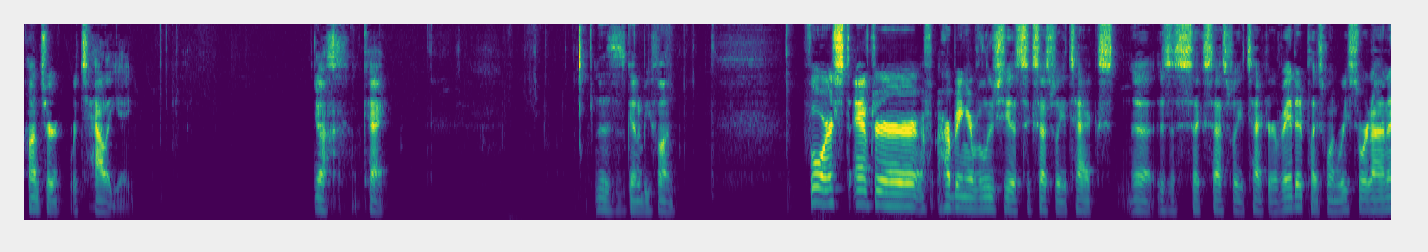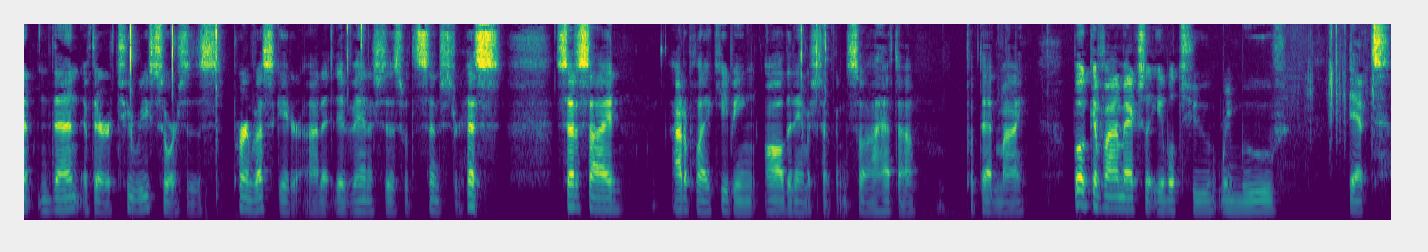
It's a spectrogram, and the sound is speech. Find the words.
hunter, retaliate. Ugh, okay. This is going to be fun. Forced, after Harbinger Valusia successfully attacks, uh, is a successfully attacked or evaded, place one restored on it. And then, if there are two resources per investigator on it, it vanishes with a sinister hiss. Set aside, out of play, keeping all the damage tokens. So I have to put that in my book if I'm actually able to remove it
